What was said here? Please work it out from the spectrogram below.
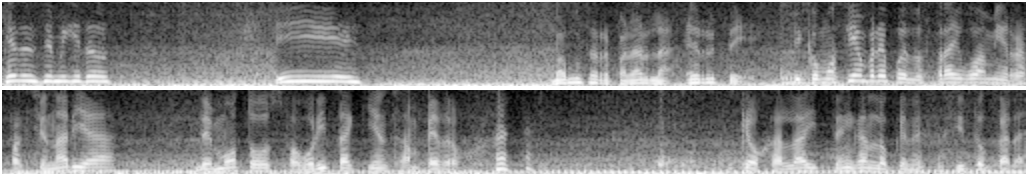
quédense amiguitos. Y vamos a reparar la RT y como siempre pues los traigo a mi refaccionaria de motos favorita aquí en San Pedro. Que ojalá y tengan lo que necesito caray.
